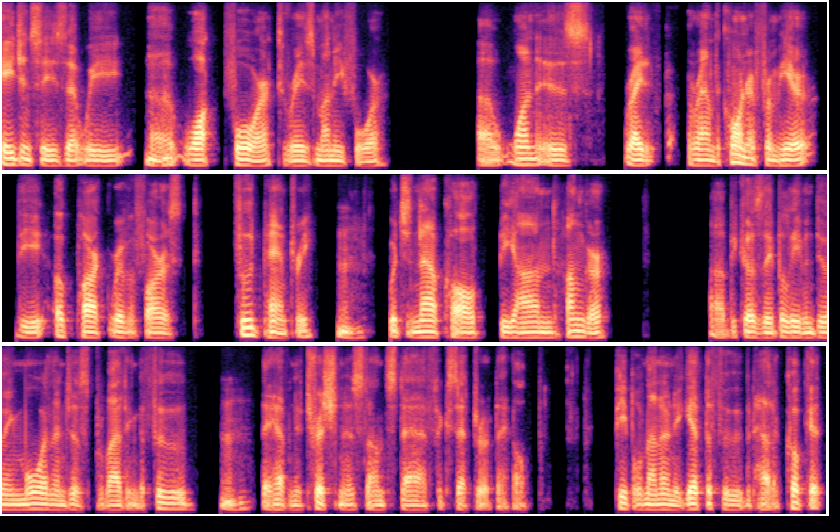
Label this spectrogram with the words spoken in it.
agencies that we uh, Mhm. walk for to raise money for. Uh, one is right around the corner from here, the Oak Park River Forest Food Pantry, Mhm. which is now called Beyond Hunger uh, because they believe in doing more than just providing the food. Mhm. They have nutritionists on staff, et cetera, to help people not only get the food, but how to cook it,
